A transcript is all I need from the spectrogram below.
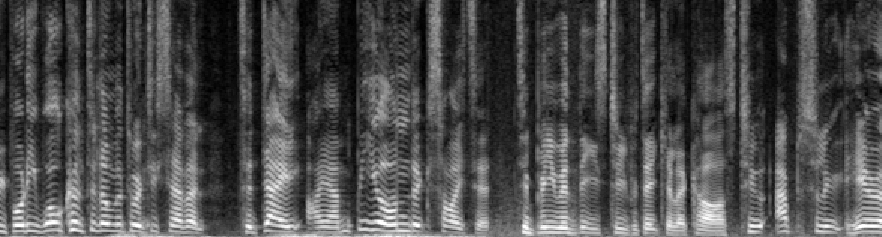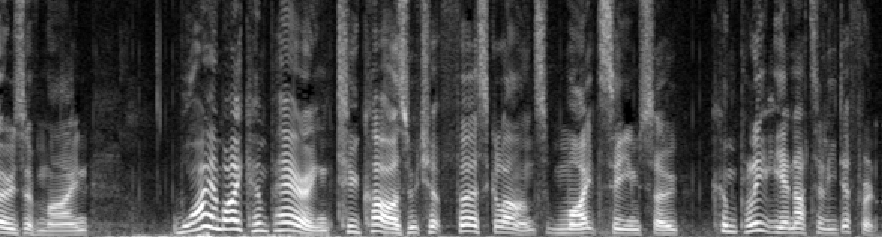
Everybody, welcome to number 27. Today I am beyond excited to be with these two particular cars, two absolute heroes of mine. Why am I comparing two cars which at first glance might seem so completely and utterly different?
